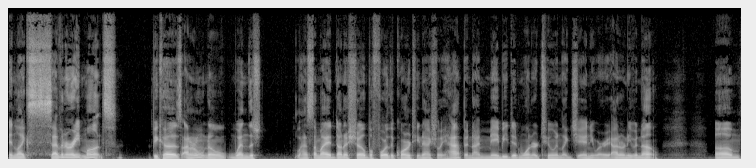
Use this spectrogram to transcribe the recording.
in like seven or eight months because i don't know when the last time I had done a show before the quarantine actually happened, I maybe did one or two in like January. I don't even know. Um,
